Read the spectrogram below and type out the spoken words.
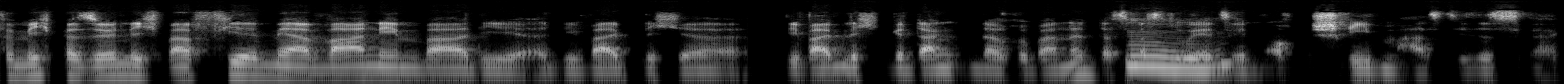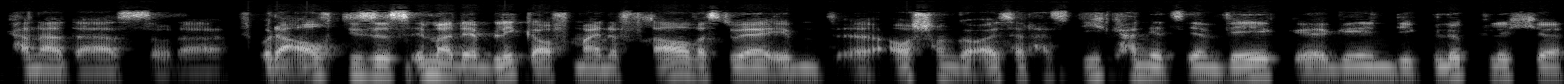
für mich persönlich war viel mehr wahrnehmbar die, die weibliche die weiblichen Gedanken darüber, ne? Das, was mhm. du jetzt eben auch beschrieben hast, dieses äh, Kanadas oder oder auch dieses immer der Blick auf meine Frau, was du ja eben äh, auch schon geäußert hast, die kann jetzt ihren Weg äh, gehen, die Glückliche.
